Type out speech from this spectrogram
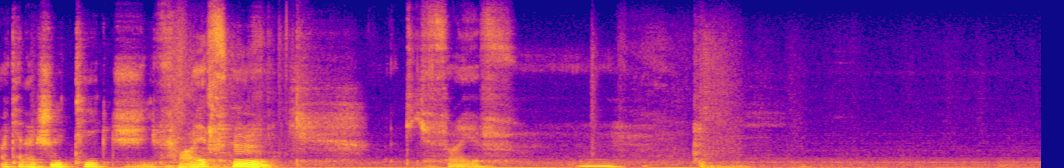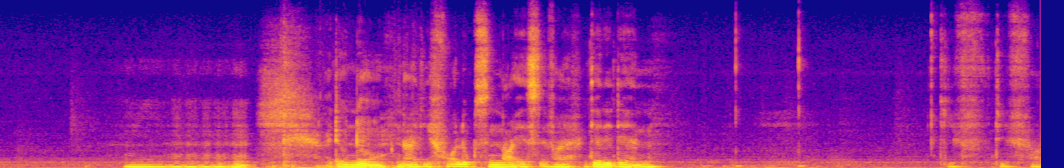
I can actually take g5. Hmm. d5. Hmm. I don't know. 94 looks nice if I get it in. D D5.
